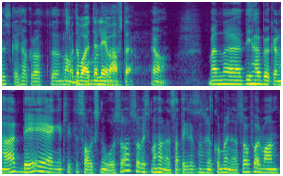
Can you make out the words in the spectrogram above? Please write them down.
husker jeg ikke akkurat navnet Det var et elevhefte. Ja. Men uh, de her bøkene her, det er egentlig til salgs nå også. Så hvis man henvender seg til Kristiansund kommune, så får man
